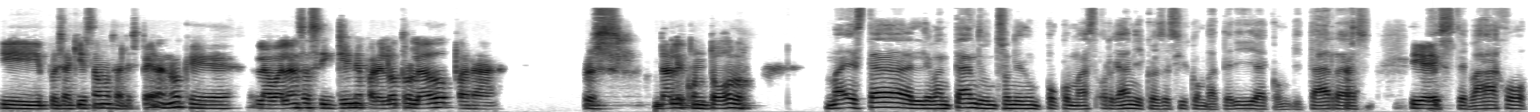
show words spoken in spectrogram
y pues aquí estamos a la espera, ¿no? Que la balanza se incline para el otro lado para, pues, darle con todo. Está levantando un sonido un poco más orgánico, es decir, con batería, con guitarras, este bajo.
